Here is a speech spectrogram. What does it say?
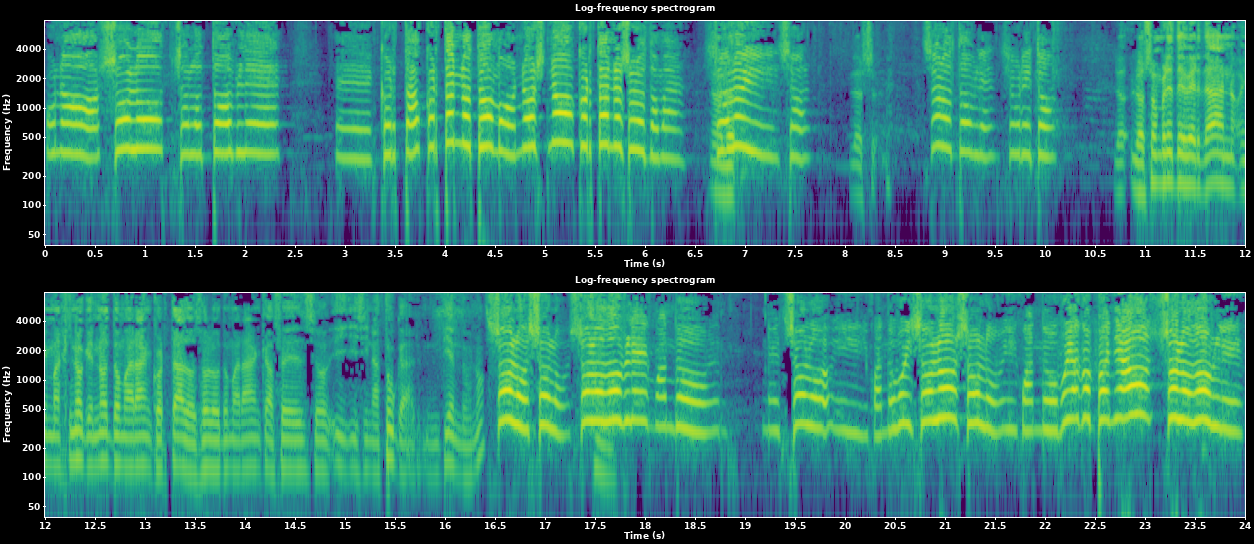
uno solo, solo doble, eh, cortado, cortado no tomo, no, no, cortado no suelo tomar, No, solo lo- y solo, los, solo doble, sobre todo. Lo- los hombres de verdad, no, imagino que no tomarán cortado, solo tomarán café so- y, y sin azúcar, entiendo, ¿no? Solo, solo, solo doble cuando eh, solo y cuando voy solo, solo y cuando voy acompañado, solo doble.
